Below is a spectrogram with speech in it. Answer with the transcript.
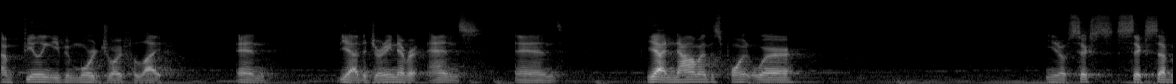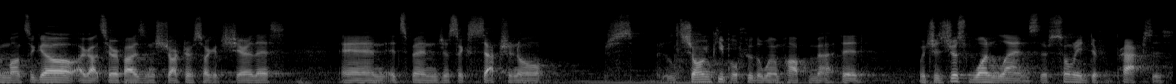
I'm feeling even more joy for life. And yeah, the journey never ends. And yeah, now I'm at this point where you know, six, six, seven months ago, I got certified as an instructor so I could share this. And it's been just exceptional showing people through the Wim Hof method, which is just one lens. There's so many different practices.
